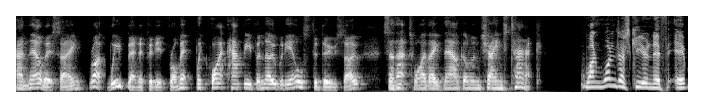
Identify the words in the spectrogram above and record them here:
And now they're saying, right, we've benefited from it. We're quite happy for nobody else to do so. So that's why they've now gone and changed tack. One wonders, Kieran, if, if,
